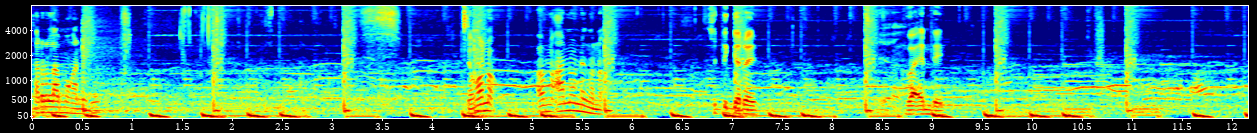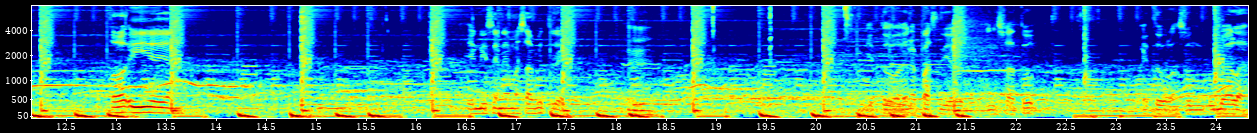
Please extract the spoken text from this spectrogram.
Karo lamongan itu. Yang ono ono anu ning ono. Stiker e ya. 2 oh iya yang yang desainnya Mas Abid tuh ya? Hmm. gitu akhirnya pas dia yang satu itu langsung berubah lah.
